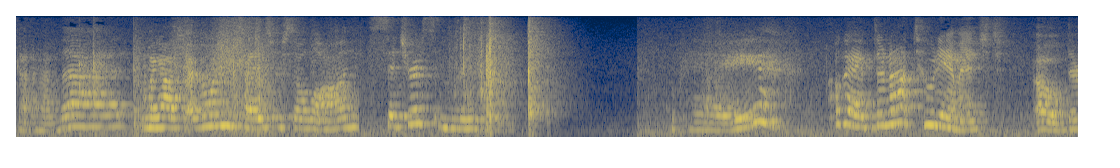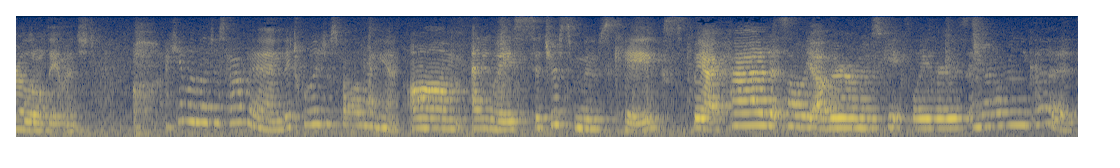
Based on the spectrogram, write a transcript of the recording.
gotta have that. Oh my gosh, I've been wanting to try this for so long. Citrus movement. Okay. Okay, they're not too damaged. Oh, they're a little damaged. Oh, I can't believe that just happened. They totally just fell out of my hand. Um, anyways, citrus mousse cakes. But yeah, I've had some of the other mousse cake flavors and they're all really good.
